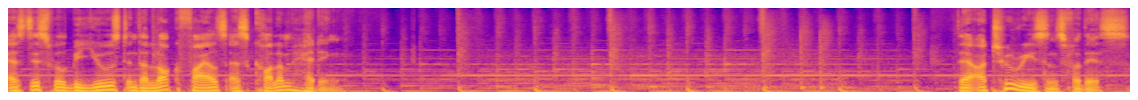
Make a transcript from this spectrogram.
as this will be used in the log files as column heading. There are two reasons for this.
